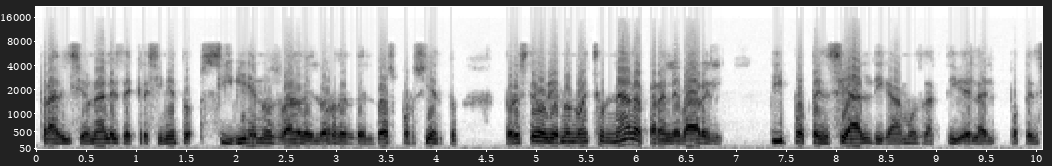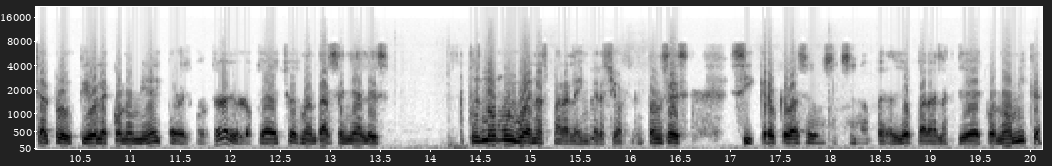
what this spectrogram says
tradicionales de crecimiento, si bien nos va del orden del 2%, pero este gobierno no ha hecho nada para elevar el potencial, digamos, la, el potencial productivo de la economía y por el contrario, lo que ha hecho es mandar señales pues no muy buenas para la inversión. Entonces, sí, creo que va a ser un sexenio perdido para la actividad económica.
